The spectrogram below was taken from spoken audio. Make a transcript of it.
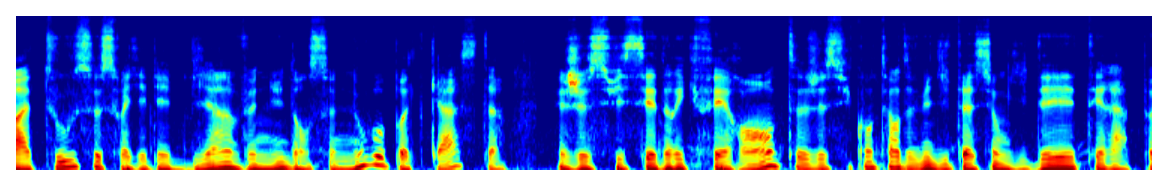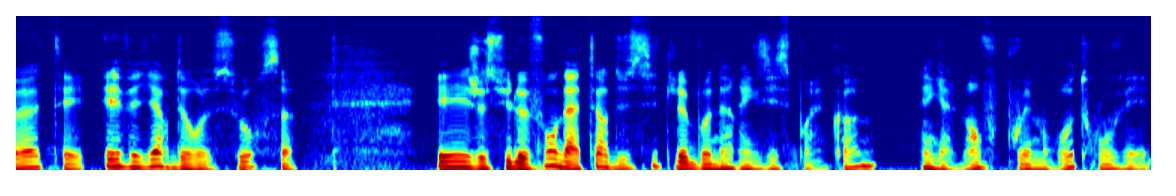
à tous, soyez les bienvenus dans ce nouveau podcast. Je suis Cédric Ferrante, je suis conteur de méditation guidée, thérapeute et éveilleur de ressources. Et je suis le fondateur du site lebonheurexiste.com. Également, vous pouvez me retrouver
